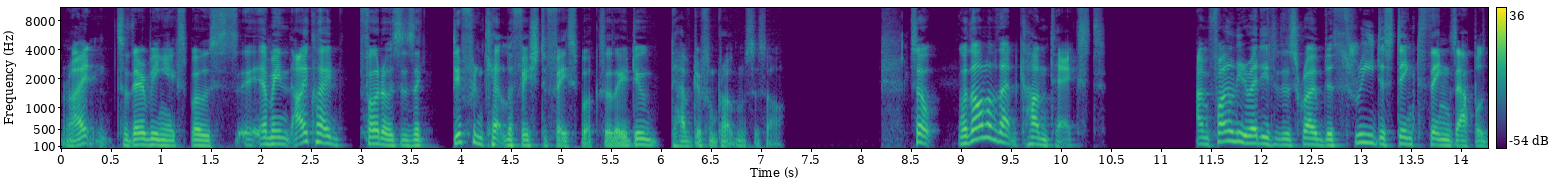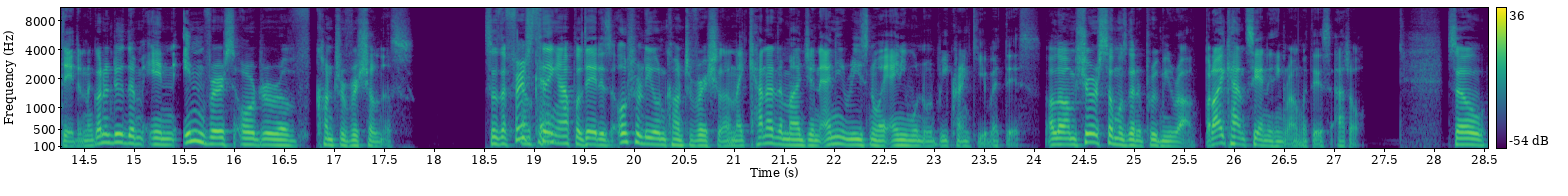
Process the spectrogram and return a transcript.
right? So they're being exposed. I mean, iCloud Photos is a different kettle of fish to Facebook, so they do have different problems to solve. So with all of that context, I'm finally ready to describe the three distinct things Apple did, and I'm going to do them in inverse order of controversialness. So the first Okay. thing Apple did is utterly uncontroversial, and I cannot imagine any reason why anyone would be cranky about this. Although I'm sure someone's going to prove me wrong, but I can't see anything wrong with this at all. So,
